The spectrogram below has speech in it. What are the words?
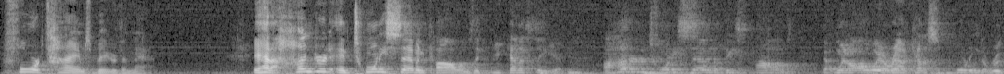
Four times bigger than that. It had 127 columns that you kind of see here. 127 of these columns that went all the way around, kind of supporting the roof.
